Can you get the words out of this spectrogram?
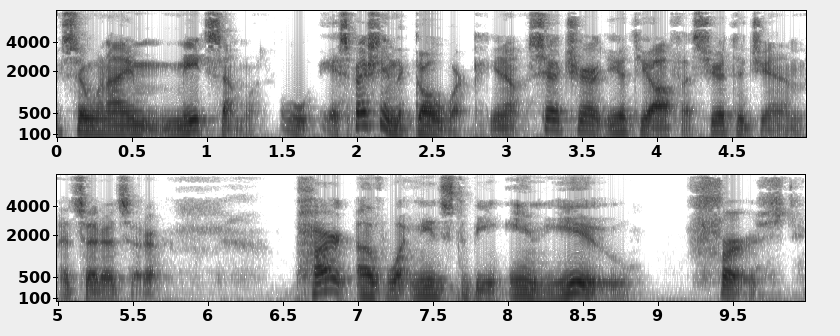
so when I meet someone, especially in the go work, you know, so you're, you're at the office, you're at the gym, et cetera, et cetera. Part of what needs to be in you first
